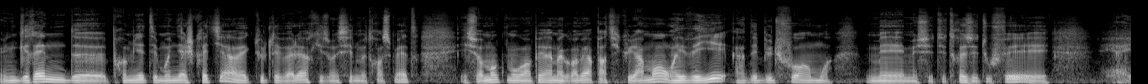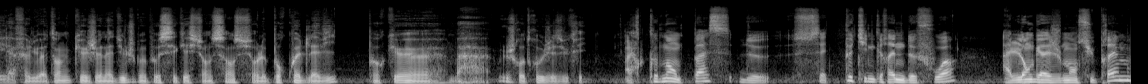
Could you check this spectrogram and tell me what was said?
une graine de premier témoignage chrétien avec toutes les valeurs qu'ils ont essayé de me transmettre. Et sûrement que mon grand-père et ma grand-mère particulièrement ont éveillé un début de foi en moi. Mais, mais c'était très étouffé et, il a fallu attendre que jeune adulte, je me pose ces questions de sens sur le pourquoi de la vie pour que bah, je retrouve Jésus-Christ. Alors comment on passe de cette petite graine de foi à l'engagement suprême.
